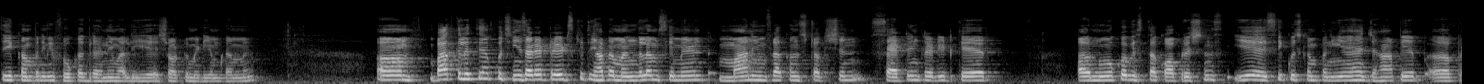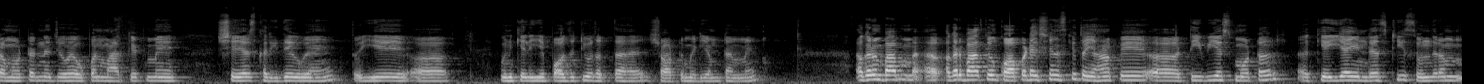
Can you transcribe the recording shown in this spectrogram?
तो ये कंपनी भी फोकस रहने वाली है शॉर्ट टू मीडियम टर्म में। आ, बात कर लेते हैं कुछ इनसाइडर ट्रेड्स की। तो यहाँ पे Mangalam cement man infra construction satin credit care और नोको विस्ता कॉपरेशन ये ऐसी कुछ कंपनियाँ हैं जहाँ पे प्रमोटर ने जो है ओपन मार्केट में शेयर्स खरीदे हुए हैं। तो ये आ, उनके लिए पॉजिटिव हो सकता है शॉर्ट टू मीडियम टर्म में। अगर हम बात अगर बात करूँ कॉपर्ट एक्सचेंज की तो यहाँ पे टी V S motor K E I industries Sundaram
